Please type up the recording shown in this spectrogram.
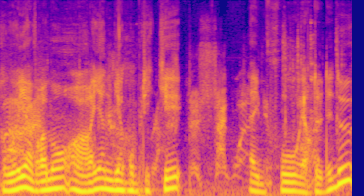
Vous voyez, vraiment rien de bien compliqué. Là, il me faut R2D2.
